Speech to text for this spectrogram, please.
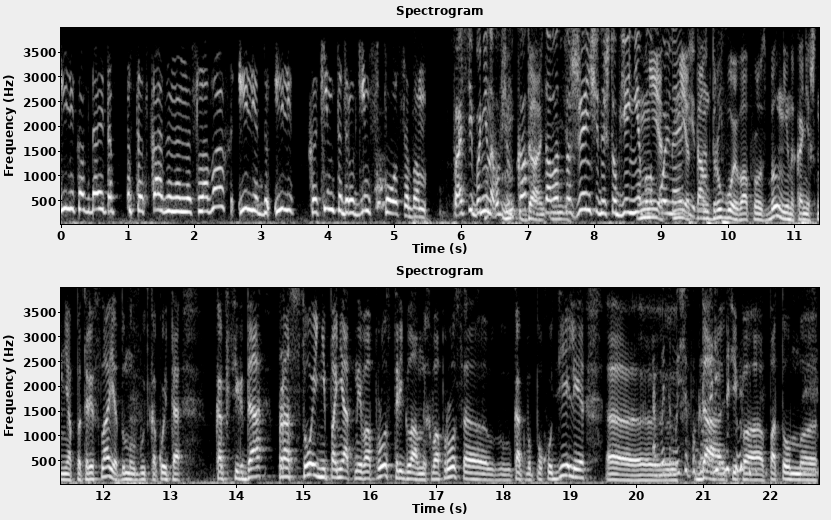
или когда это просто сказано на словах, или, или каким-то другим способом. Спасибо, Нина. В общем, как да, оставаться нет. женщиной, чтобы ей не было нет, больно Нет, обидно? там другой вопрос был. Нина, конечно, меня потрясла. Я думал, будет какой-то как всегда, простой, непонятный вопрос, три главных вопроса, как вы похудели. Э, Об этом еще поговорим. Да, типа потом,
